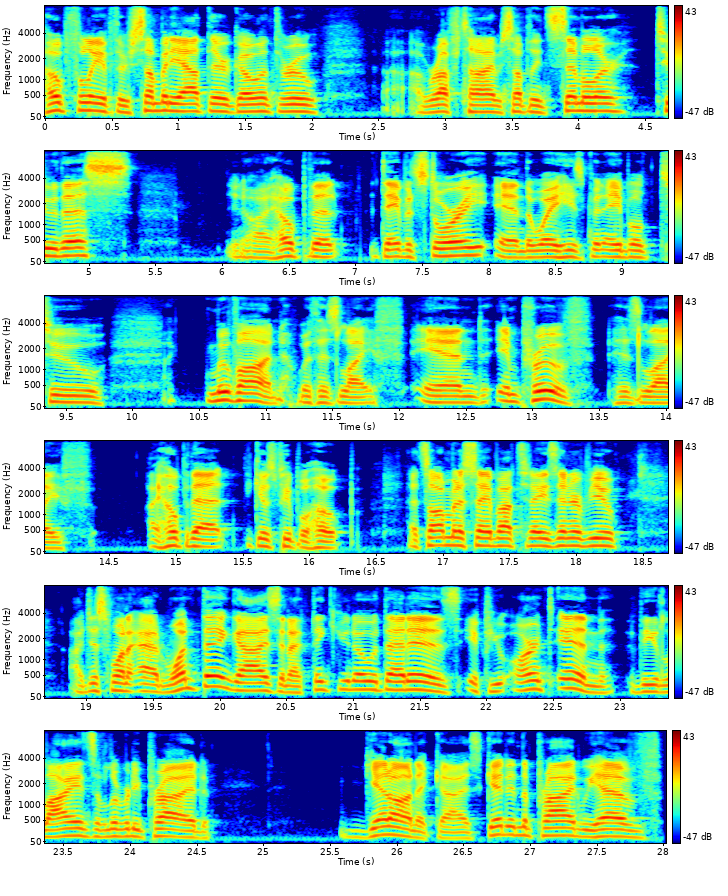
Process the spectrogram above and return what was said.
hopefully if there's somebody out there going through a rough time, something similar to this, you know, I hope that David's story and the way he's been able to move on with his life and improve his life. I hope that gives people hope. That's all I'm going to say about today's interview. I just want to add one thing, guys, and I think you know what that is. If you aren't in the Lions of Liberty Pride, get on it, guys. Get in the Pride. We have,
